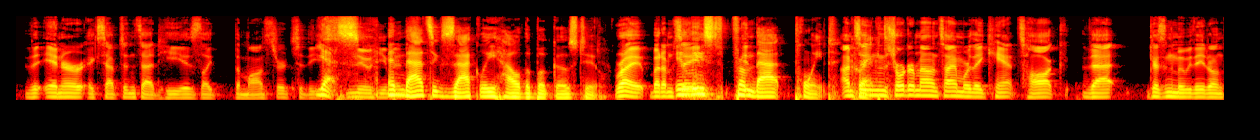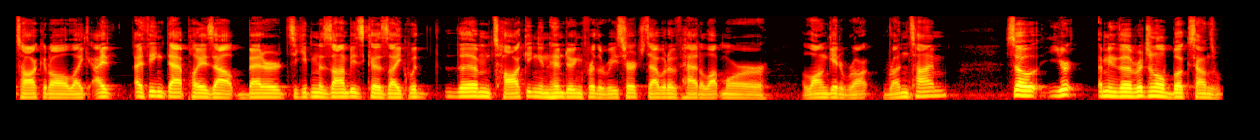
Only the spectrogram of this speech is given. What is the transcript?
the inner acceptance that he is like the monster to these Yes, new humans. and that's exactly how the book goes too. right. But I'm At least from in- that point. I'm saying in the shorter amount of time where they can't talk that because in the movie they don't talk at all. Like I, I think that plays out better to keep them as zombies because like with them talking and him doing further research, that would have had a lot more elongated run, run time. So you're, I mean, the original book sounds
